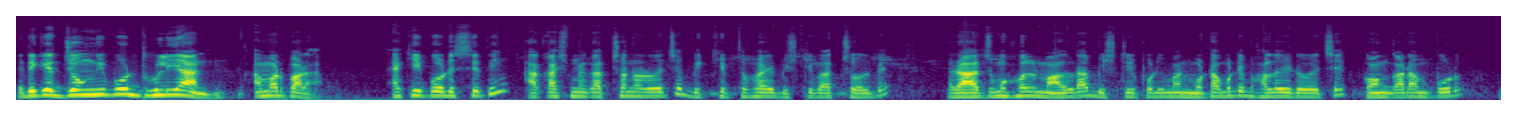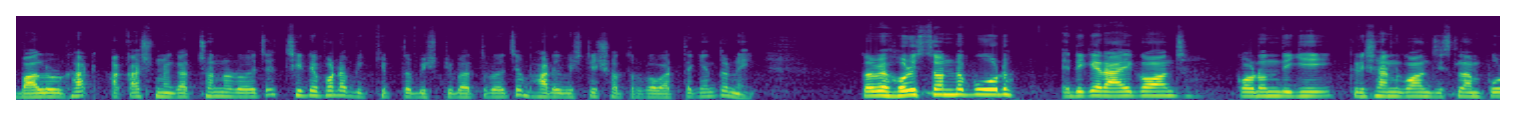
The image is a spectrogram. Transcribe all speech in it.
এদিকে জঙ্গিপুর, ধুলিয়ান, আমারপাড়া। একই পরিস্থিতি, আকাশ মেঘাচ্ছন্ন রয়েছে, বিক্ষিপ্তভাবে বৃষ্টিপাত চলবে। রাজমহল, মালদা, বৃষ্টির পরিমাণ মোটামুটি ভালোই রয়েছে। গঙ্গারামপুর, বালুরঘাট, আকাশ মেঘাচ্ছন্ন রয়েছে ছিটেফোঁটা বিক্ষিপ্ত বৃষ্টিপাত রয়েছে, ভারী বৃষ্টির সতর্কবার্তা কিন্তু নেই। তবে হরিশ্চন্দ্রপুর, এদিকে রায়গঞ্জ, করণদিঘি, কৃষাণগঞ্জ, ইসলামপুর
